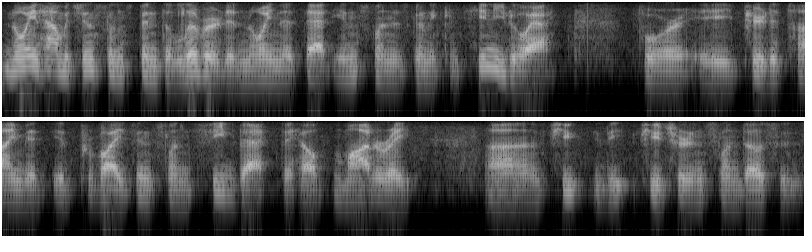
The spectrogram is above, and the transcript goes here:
knowing how much insulin's been delivered and knowing that that insulin is going to continue to act for a period of time. It, it provides insulin feedback to help moderate uh, the future insulin doses,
